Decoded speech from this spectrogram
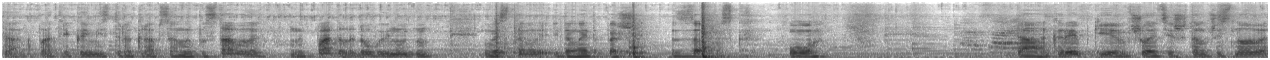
Так, Патріка і містера Крабса ми поставили, вони падали довго і нудно. Виставили і давайте перший запуск. О! Так, рибки в шоці, що там щось нове.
